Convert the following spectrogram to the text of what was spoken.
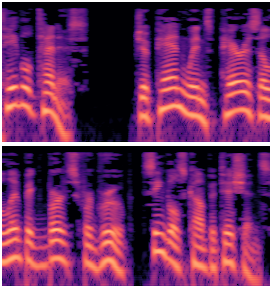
Table tennis. Japan wins Paris Olympic berths for group, singles competitions.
